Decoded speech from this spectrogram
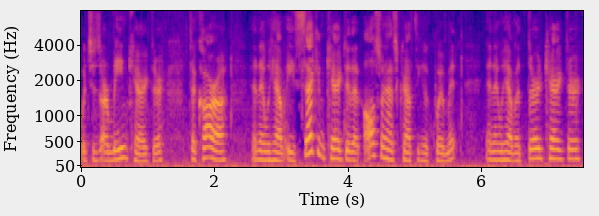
which is our main character, Takkar, and then we have a second character that also has crafting equipment, and then we have a third character,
